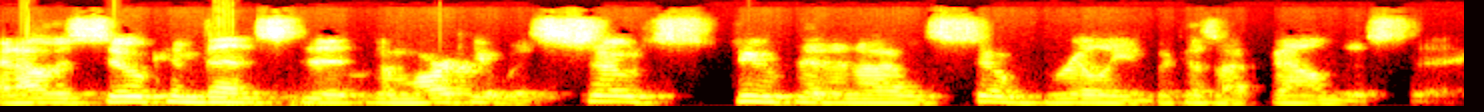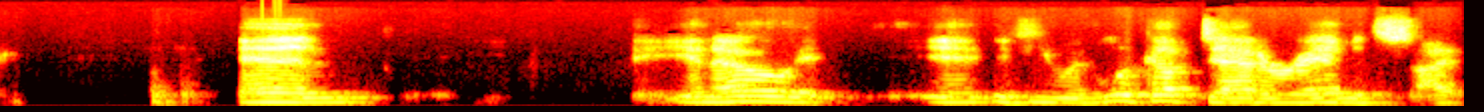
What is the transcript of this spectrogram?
And I was so convinced that the market was so stupid and I was so brilliant because I found this thing. And, you know, it, it, if you would look up Dataram, it's, I,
